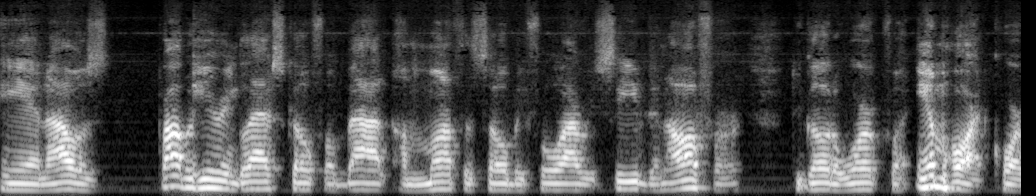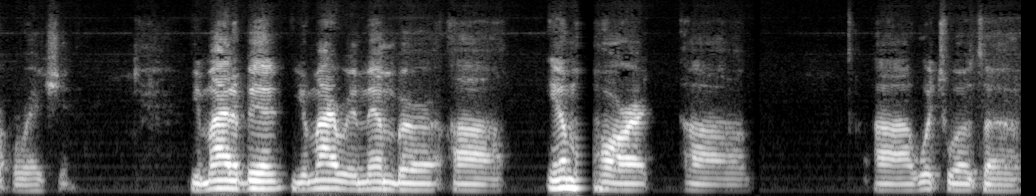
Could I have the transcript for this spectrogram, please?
And I was probably here in Glasgow for about a month or so before I received an offer to go to work for Emhart Corporation. You might have been, you might remember uh, Emhart uh, uh, which was a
